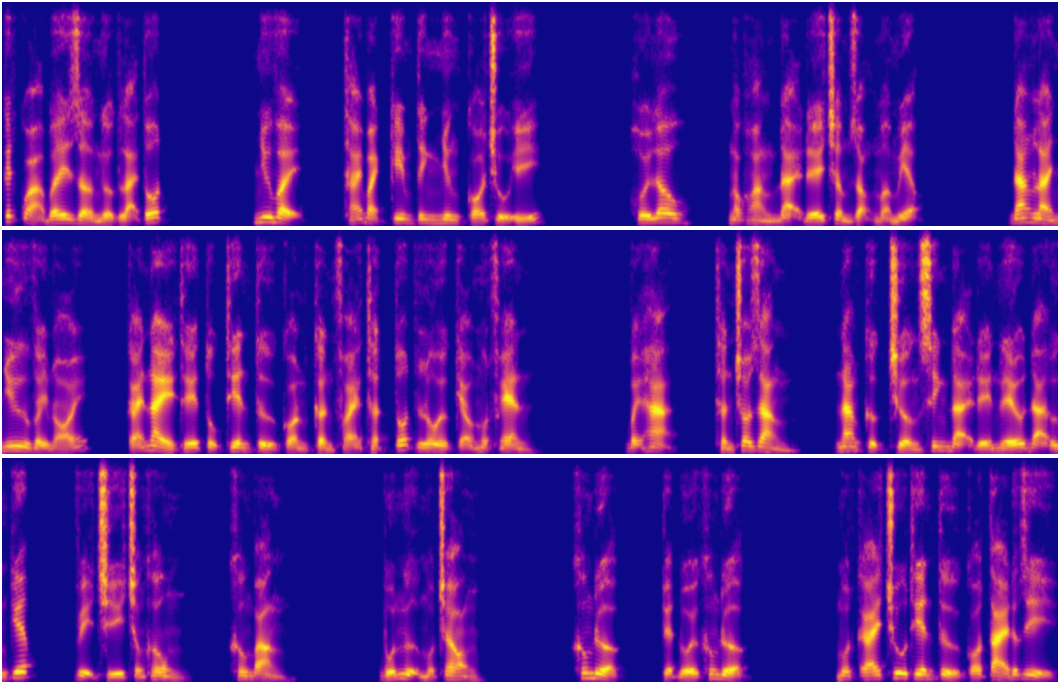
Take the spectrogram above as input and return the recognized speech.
Kết quả bây giờ ngược lại tốt. Như vậy, Thái Bạch Kim Tinh nhưng có chủ ý. Hồi lâu, Ngọc Hoàng Đại Đế trầm giọng mở miệng. Đang là như vậy nói, cái này thế tục thiên tử còn cần phải thật tốt lôi kéo một phen. Bệ hạ, thần cho rằng, Nam cực trường sinh đại đế nếu đã ứng kiếp, vị trí chống không, không bằng. Bốn ngự một trong. Không được, tuyệt đối không được. Một cái chu thiên tử có tài đức gì,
